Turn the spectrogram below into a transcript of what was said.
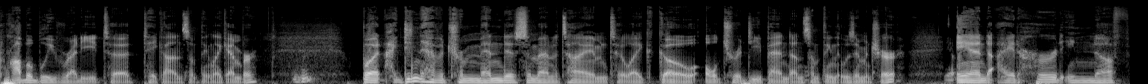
probably ready to take on something like Ember. Mm-hmm. But I didn't have a tremendous amount of time to like go ultra deep end on something that was immature. Yep. And I had heard enough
